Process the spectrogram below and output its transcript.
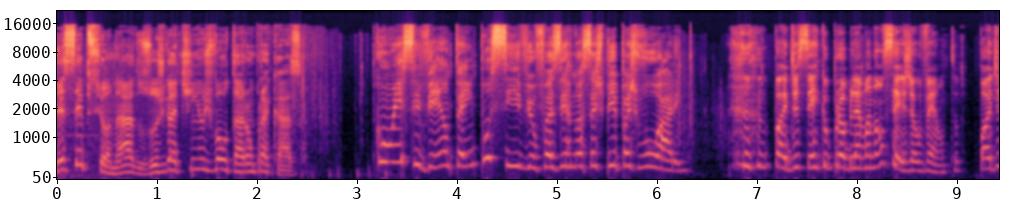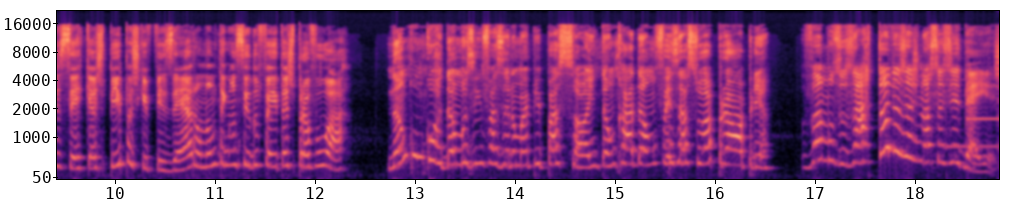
Decepcionados, os gatinhos voltaram para casa. Com esse vento, é impossível fazer nossas pipas voarem. Pode ser que o problema não seja o vento. Pode ser que as pipas que fizeram não tenham sido feitas pra voar. Não concordamos em fazer uma pipa só, então cada um fez a sua própria. Vamos usar todas as nossas ideias.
